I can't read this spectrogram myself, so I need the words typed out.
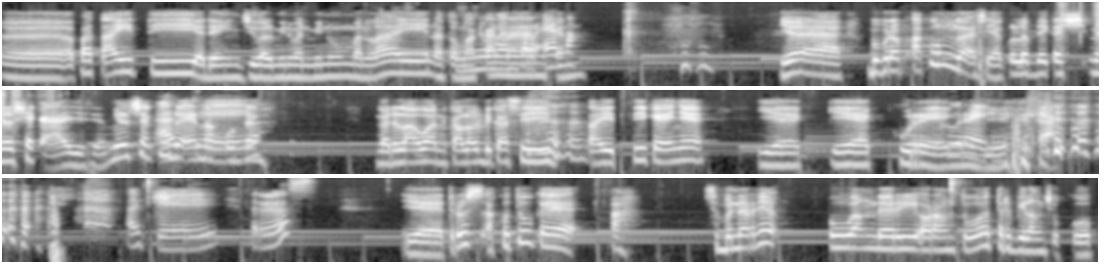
uh, apa Thai tea, ada yang jual minuman-minuman lain atau minuman makanan kan. terenak. kan. ya, beberapa aku enggak sih, aku lebih ke milkshake aja sih. Milkshake okay. udah enak udah nggak ada lawan. Kalau dikasih Thai tea kayaknya ya ya kurang kurang oke okay. terus ya yeah, terus aku tuh kayak ah sebenarnya uang dari orang tua terbilang cukup.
